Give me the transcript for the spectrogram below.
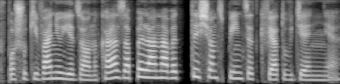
w poszukiwaniu jedzonka zapyla nawet 1500 kwiatów dziennie.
